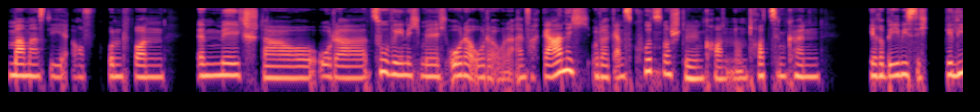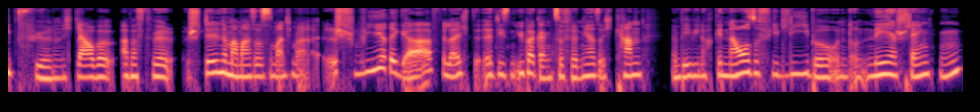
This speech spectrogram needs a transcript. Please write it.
Mamas, die aufgrund von Milchstau oder zu wenig Milch oder oder oder einfach gar nicht oder ganz kurz nur stillen konnten und trotzdem können ihre Babys sich geliebt fühlen. Und ich glaube, aber für stillende Mamas ist es manchmal schwieriger, vielleicht äh, diesen Übergang zu finden. Also ich kann meinem Baby noch genauso viel Liebe und, und Nähe schenken,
